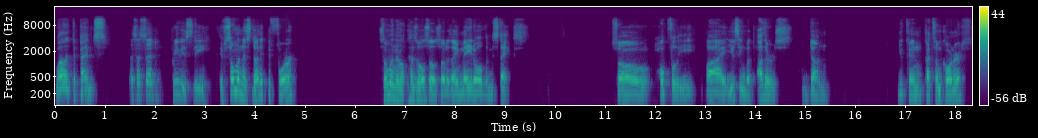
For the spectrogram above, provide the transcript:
Well, it depends. As I said previously, if someone has done it before, someone has also sort of say made all the mistakes. So hopefully by using what others done, you can cut some corners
